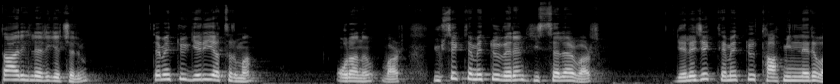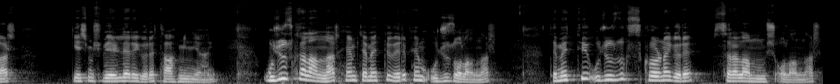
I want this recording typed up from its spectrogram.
Tarihleri geçelim. Temettü geri yatırma oranı var. Yüksek temettü veren hisseler var. Gelecek temettü tahminleri var. Geçmiş verilere göre tahmin yani. Ucuz kalanlar hem temettü verip hem ucuz olanlar. Temettü ucuzluk skoruna göre sıralanmış olanlar.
